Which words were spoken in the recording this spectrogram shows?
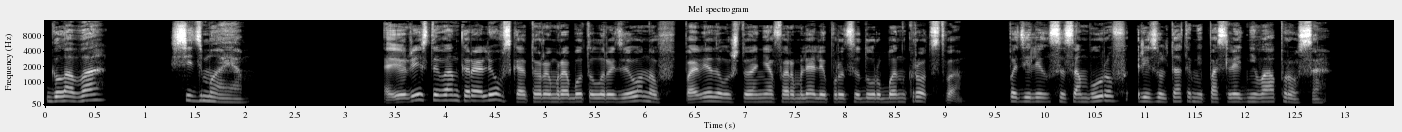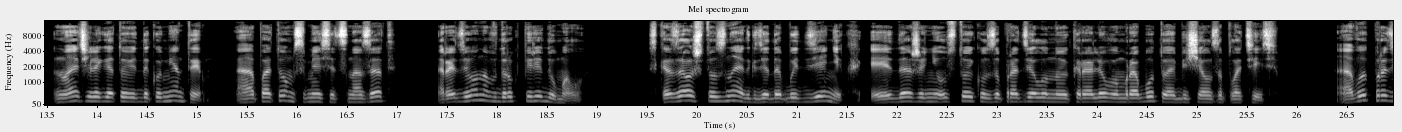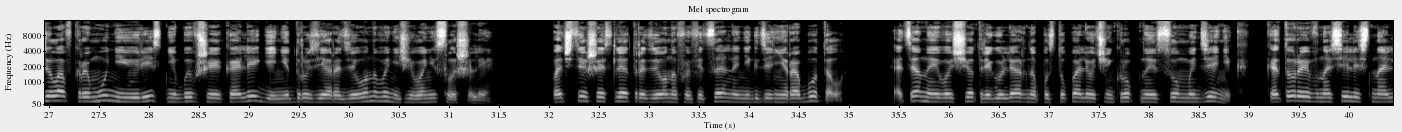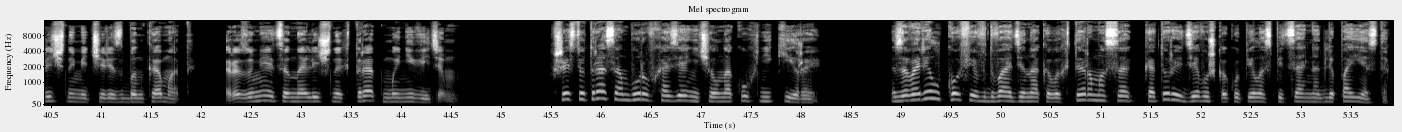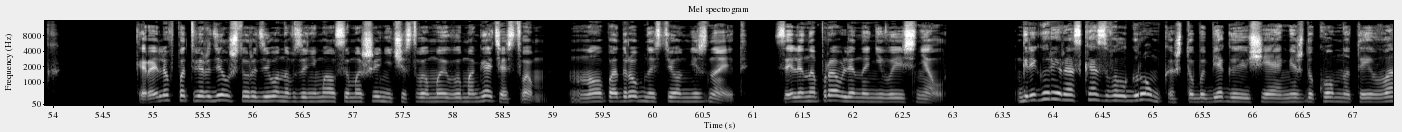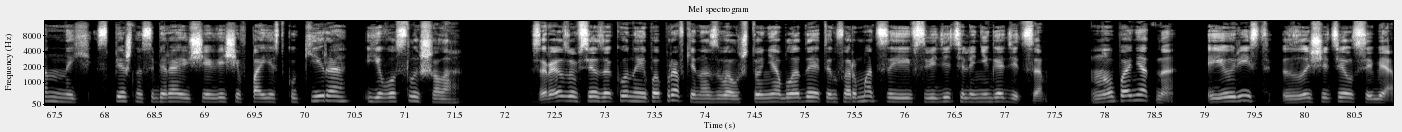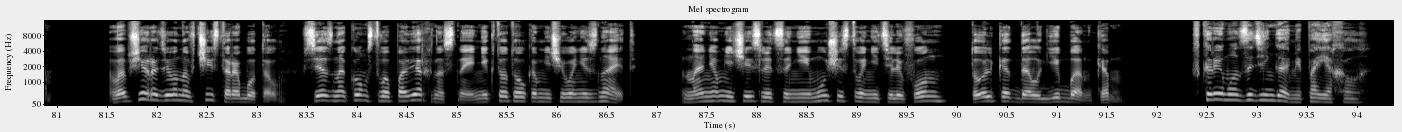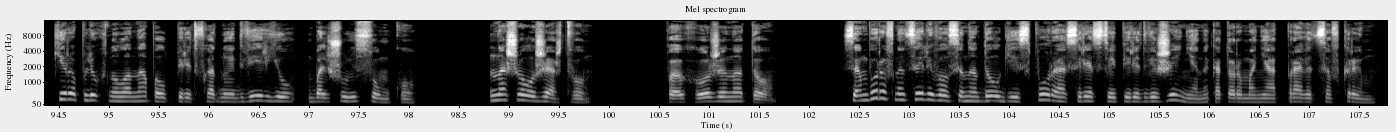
Глава седьмая. Юрист Иван Королёв, с которым работал Родионов, поведал, что они оформляли процедуру банкротства. Поделился Самбуров результатами последнего опроса. Начали готовить документы, а потом, с месяц назад, Родионов вдруг передумал. Сказал, что знает, где добыть денег, и даже неустойку за проделанную Королёвым работу обещал заплатить. А вот про дела в Крыму ни юрист, ни бывшие коллеги, ни друзья Родионова ничего не слышали. Почти шесть лет Родионов официально нигде не работал, хотя на его счет регулярно поступали очень крупные суммы денег, которые вносились наличными через банкомат. Разумеется, наличных трат мы не видим. В шесть утра Самбуров хозяйничал на кухне Киры. Заварил кофе в два одинаковых термоса, которые девушка купила специально для поездок. Королёв подтвердил, что Родионов занимался мошенничеством и вымогательством, но подробности он не знает. Целенаправленно не выяснял. Григорий рассказывал громко, чтобы бегающая между комнатой и ванной, спешно собирающая вещи в поездку Кира, его слышала. Сразу все законы и поправки назвал, что не обладает информацией и в свидетеля не годится. Ну, понятно, юрист защитил себя. Вообще Родионов чисто работал. Все знакомства поверхностные, никто толком ничего не знает. На нем не числится ни имущество, ни телефон, только долги банкам. В Крым он за деньгами поехал. Кира плюхнула на пол перед входной дверью большую сумку. Нашел жертву. Похоже на то. Самбуров нацеливался на долгие споры о средстве передвижения, на котором они отправятся в Крым.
